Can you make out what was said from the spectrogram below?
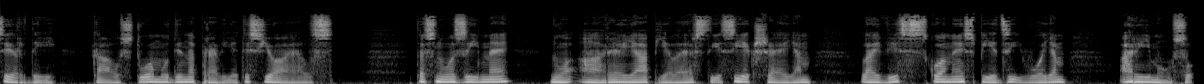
sirdī, kā uz to mudina pravietis Joēls. Tas nozīmē no ārējā pievērsties iekšējam, lai viss, ko mēs piedzīvojam, arī mūsu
